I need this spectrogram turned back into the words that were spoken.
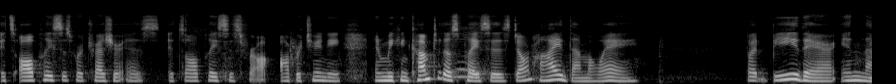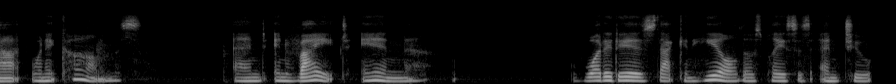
it's all places where treasure is. It's all places for opportunity. And we can come to those places. Don't hide them away. But be there in that when it comes and invite in what it is that can heal those places and to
